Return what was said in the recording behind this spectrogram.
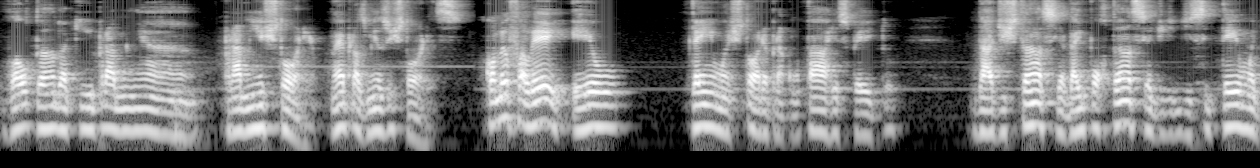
Voltando aqui para minha para minha história, né, para as minhas histórias. Como eu falei, eu tenho uma história para contar a respeito da distância, da importância de, de se ter uma,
